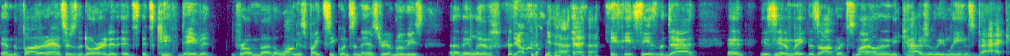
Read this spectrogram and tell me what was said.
and the father answers the door, and it, it's it's Keith David from uh, the longest fight sequence in the history of movies. Uh, they live. Yep. Yeah, he, he sees the dad, and you see him make this awkward smile, and then he casually leans back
